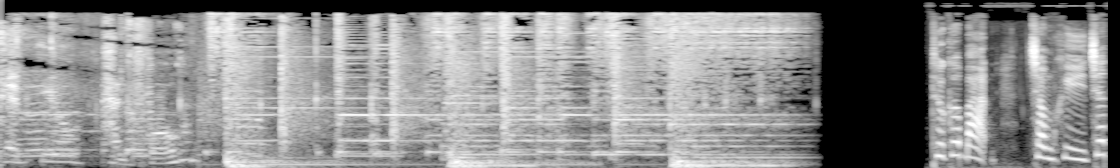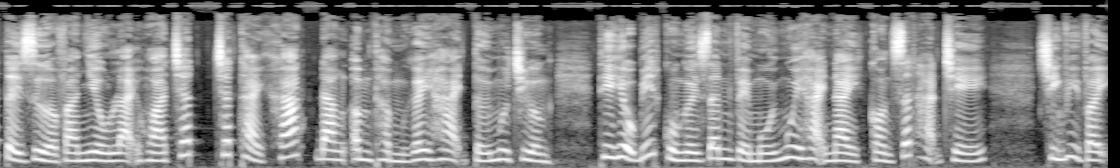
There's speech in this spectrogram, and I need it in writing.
Thêm yêu thành phố. Thưa các bạn, trong khi chất tẩy rửa và nhiều loại hóa chất, chất thải khác đang âm thầm gây hại tới môi trường, thì hiểu biết của người dân về mối nguy hại này còn rất hạn chế. Chính vì vậy,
